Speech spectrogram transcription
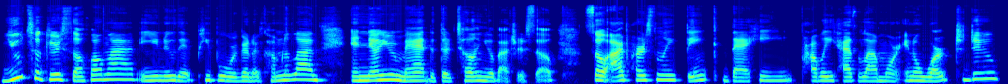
you took yourself on live and you knew that people were going to come to live and now you're mad that they're telling you about yourself. So i personally think that he probably has a lot more inner work to do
